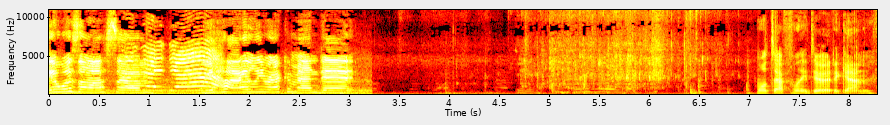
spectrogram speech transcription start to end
It was awesome. We highly recommend it. We'll definitely do it again.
